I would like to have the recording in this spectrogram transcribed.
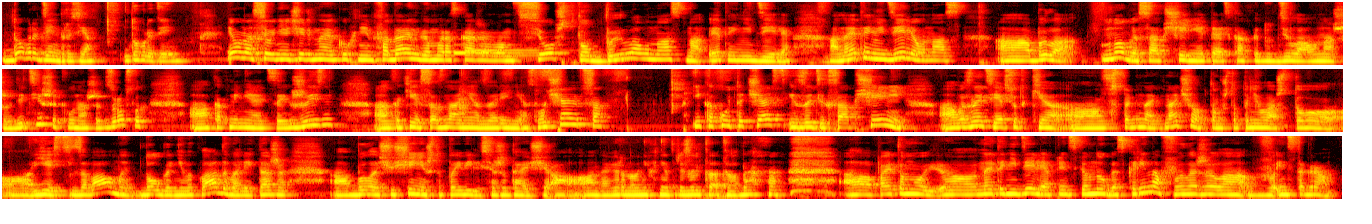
Добрый день, друзья! Добрый день! И у нас сегодня очередная кухня инфодайинга. Мы расскажем вам все, что было у нас на этой неделе. А на этой неделе у нас а, было много сообщений опять, как идут дела у наших детишек, у наших взрослых, а, как меняется их жизнь, а, какие сознания, озарения случаются. И какую-то часть из этих сообщений, а, вы знаете, я все-таки а, вспоминать начала, потому что поняла, что а, есть завал, мы долго не выкладывали, и даже было ощущение, что появились ожидающие, а, наверное, у них нет результатов, да. Поэтому на этой неделе я, в принципе, много скринов выложила в Инстаграм.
